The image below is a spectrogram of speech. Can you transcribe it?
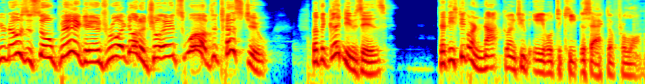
Your nose is so big, Andrew. I got a giant swab to test you. But the good news is that these people are not going to be able to keep this act up for long.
